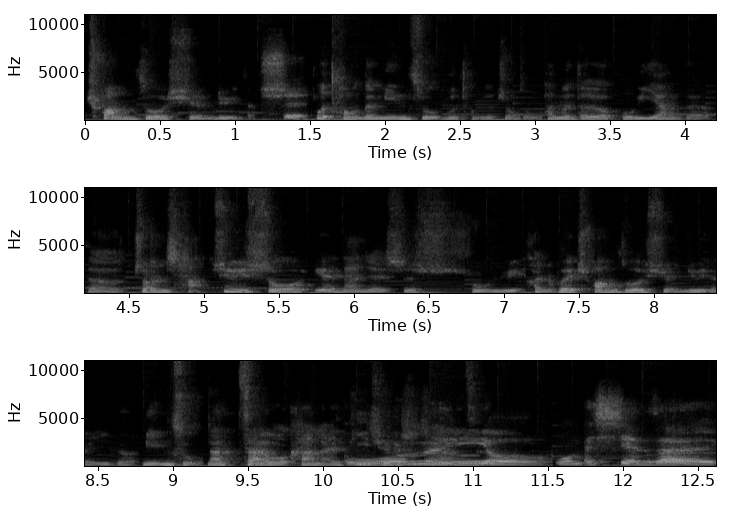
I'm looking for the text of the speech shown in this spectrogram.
创作旋律的，是不同的民族、不同的种族，他们都有不一样的的专长。据说越南人是属于很会创作旋律的一个民族。那在我看来，的确是这样子。我们有，我们现在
